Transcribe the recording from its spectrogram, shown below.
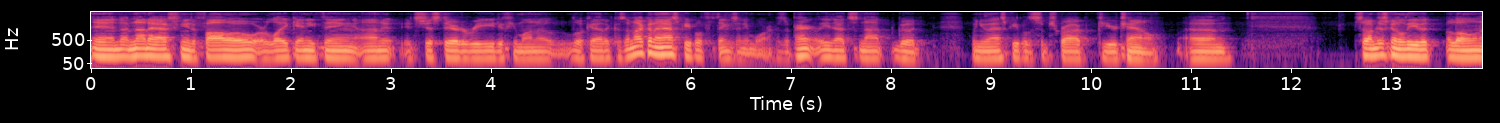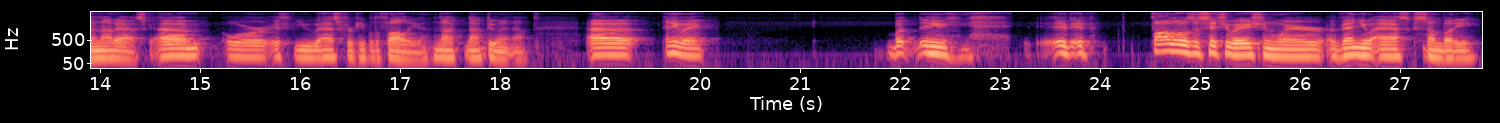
and I'm not asking you to follow or like anything on it. It's just there to read if you want to look at it. Because I'm not going to ask people for things anymore. Because apparently that's not good when you ask people to subscribe to your channel. Um, so I'm just going to leave it alone and not ask. Um, or if you ask for people to follow you. Not not doing it now. Uh, anyway, but anyway, it, it follows a situation where a venue asks somebody,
